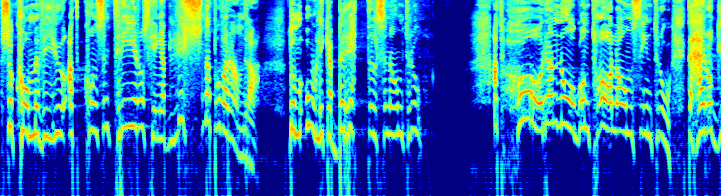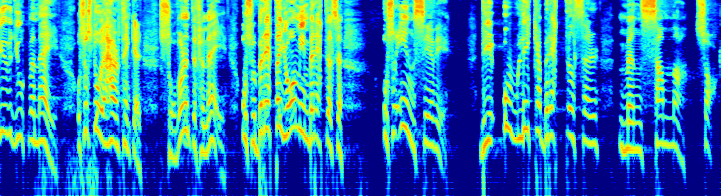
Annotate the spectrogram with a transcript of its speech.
så kommer vi ju att koncentrera oss kring att lyssna på varandra. De olika berättelserna om tro. Att höra någon tala om sin tro. Det här har Gud gjort med mig. Och så står jag här och tänker, så var det inte för mig. Och så berättar jag min berättelse. Och så inser vi, det är olika berättelser men samma sak.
